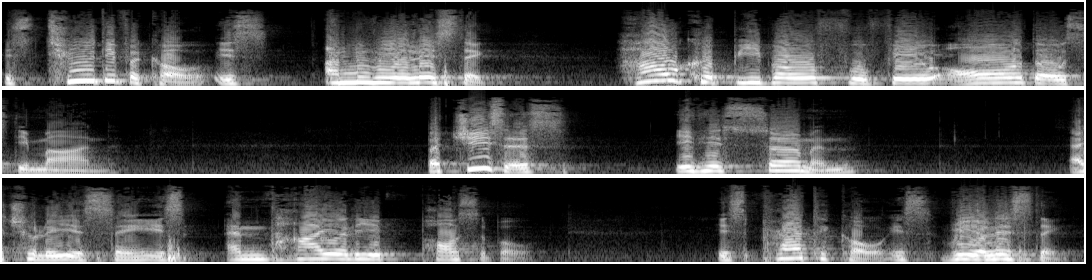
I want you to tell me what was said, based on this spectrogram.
it's too difficult, it's unrealistic. How could people fulfill all those demands? But Jesus, in his sermon, actually is saying it's entirely possible. It's practical, it's realistic.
